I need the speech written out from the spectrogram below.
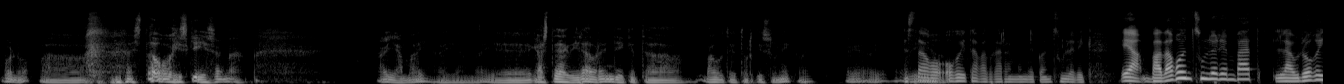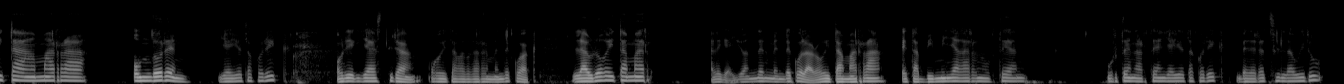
Bueno, ba, ez dago gizki izana. Aian bai, aian bai. E, gazteak dira oraindik eta baut etorkizunik, bai. E, e, Ez dago da. hogeita bat garren mendeko entzulerik. Ea, badago entzuleren bat, laurogeita amarra ondoren jaiotakorik, horiek ja ez dira hogeita bat garren mendekoak. Laurogeita amar, alega, joan den mendeko laurogeita amarra, eta bi mila garren urtean, urteen artean jaiotakorik, bederatzi lau iru,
